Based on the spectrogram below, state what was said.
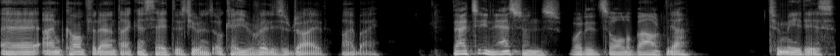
uh, I'm confident I can say to students, okay, you're ready to drive. Bye bye. That's in essence what it's all about. Yeah, to me it is.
